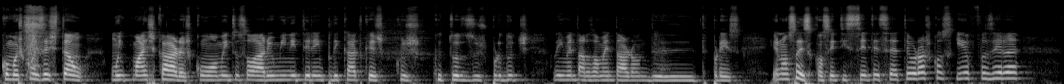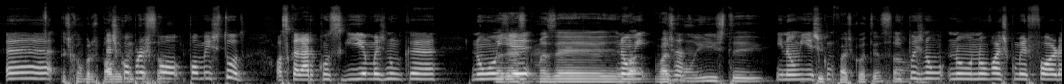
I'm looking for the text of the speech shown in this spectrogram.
como as coisas estão muito mais caras, com o aumento do salário mínimo ter implicado que, as- que os- que todos os produtos alimentares aumentaram de, de preço, eu não sei se com 167 euros conseguia fazer a- a, As compras para as compras para para o mês todo. Ou se calhar conseguia, mas nunca não Mas ia é, mas é não vais exato. com lista e e não ias tipo, com- vais com atenção. e depois não, não, não vais comer fora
